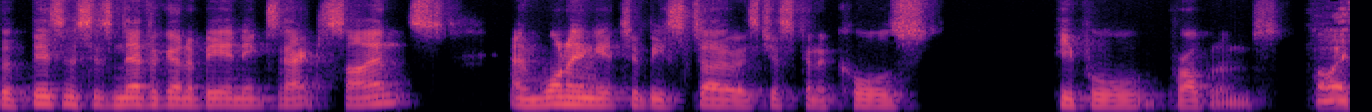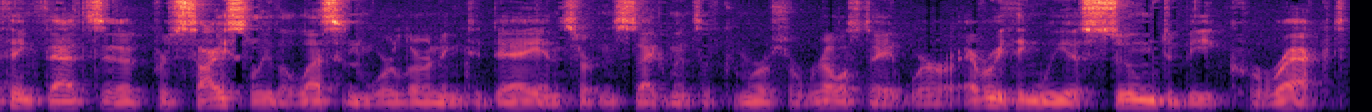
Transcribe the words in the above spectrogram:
but business is never going to be an exact science. And wanting it to be so is just going to cause people problems. Well, I think that's uh, precisely the lesson we're learning today in certain segments of commercial real estate where everything we assume to be correct.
